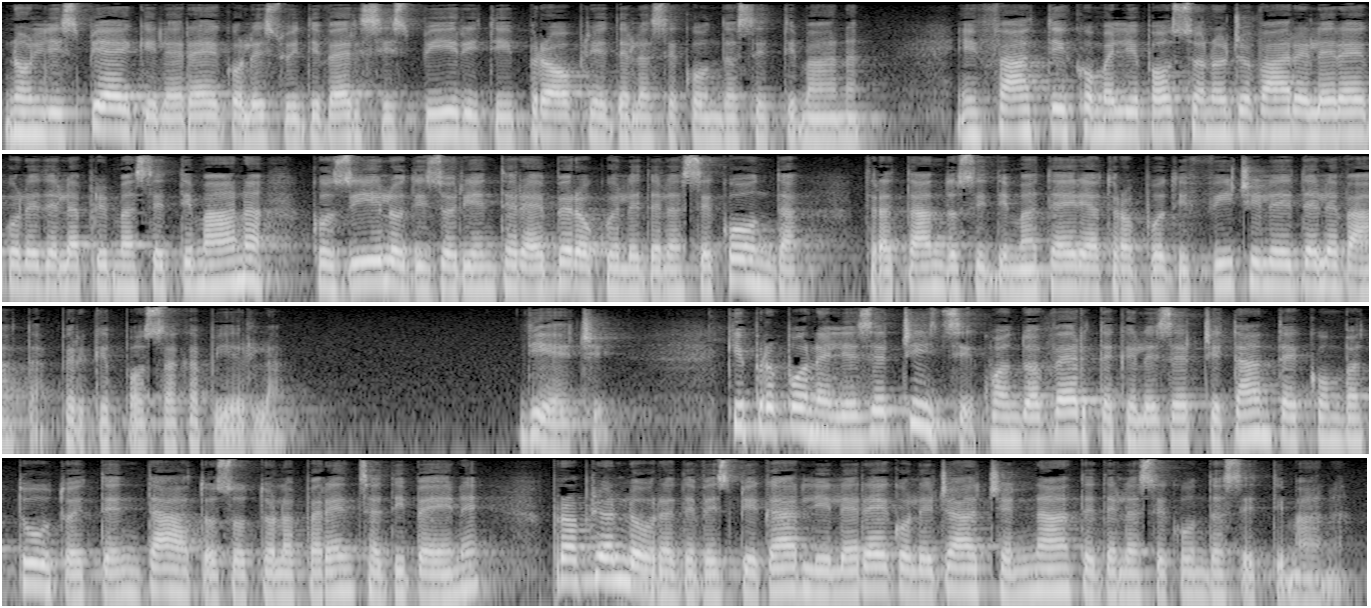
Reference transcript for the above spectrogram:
non gli spieghi le regole sui diversi spiriti proprie della seconda settimana Infatti, come gli possono giovare le regole della prima settimana, così lo disorienterebbero quelle della seconda, trattandosi di materia troppo difficile ed elevata perché possa capirla. 10. Chi propone gli esercizi, quando avverte che l'esercitante è combattuto e tentato sotto l'apparenza di bene, proprio allora deve spiegargli le regole già accennate della seconda settimana.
